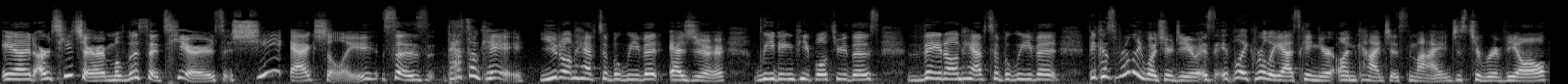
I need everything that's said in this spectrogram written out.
And our teacher, Melissa Tiers, she actually says that's okay. You don't have to believe it as you're leading people through this. They don't have to believe it because really what you do is like really asking your unconscious mind just to reveal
